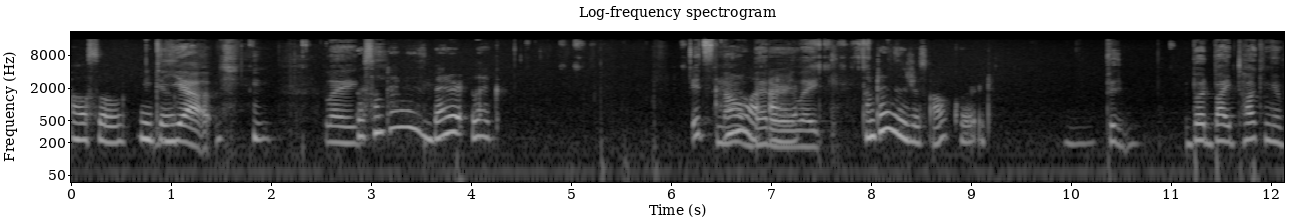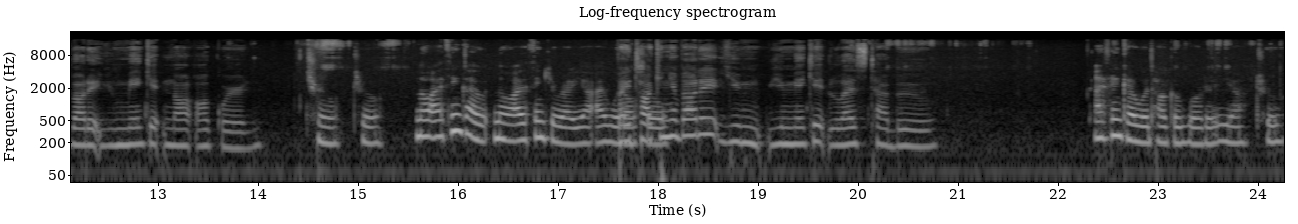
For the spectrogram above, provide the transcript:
Also, me too. Yeah. like But sometimes it's better. Like it's know, not better. I- like, sometimes it's just awkward. but but by talking about it, you make it not awkward. True, true. No, I think I no, I think you're right. Yeah, I would By also. talking about it, you you make it less taboo. I think I would talk about it. Yeah, true.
